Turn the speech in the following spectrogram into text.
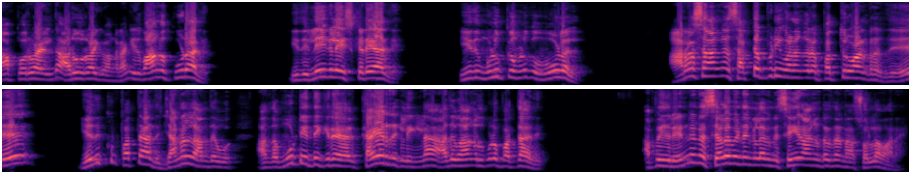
நாற்பது ரூபாயிலிருந்து அறுபது ரூபாய்க்கு வாங்குறாங்க. இது வாங்கக்கூடாது. இது லீகலைஸ் கிடையாது. இது முழுக்க முழுக்க ஊழல். அரசாங்கம் சட்டப்படி வழங்குற பத்து ரூபான்றது எதுக்கும் பத்தாது. ஜன்னல் அந்த அந்த மூட்டை தைக்கிற கயர் இருக்கு இல்லைங்களா அது வாங்குறது கூட பத்தாது. அப்போ இதில் என்னென்ன செலவினங்களை அவங்க செய்கிறாங்கன்றதை நான் சொல்ல வரேன்.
